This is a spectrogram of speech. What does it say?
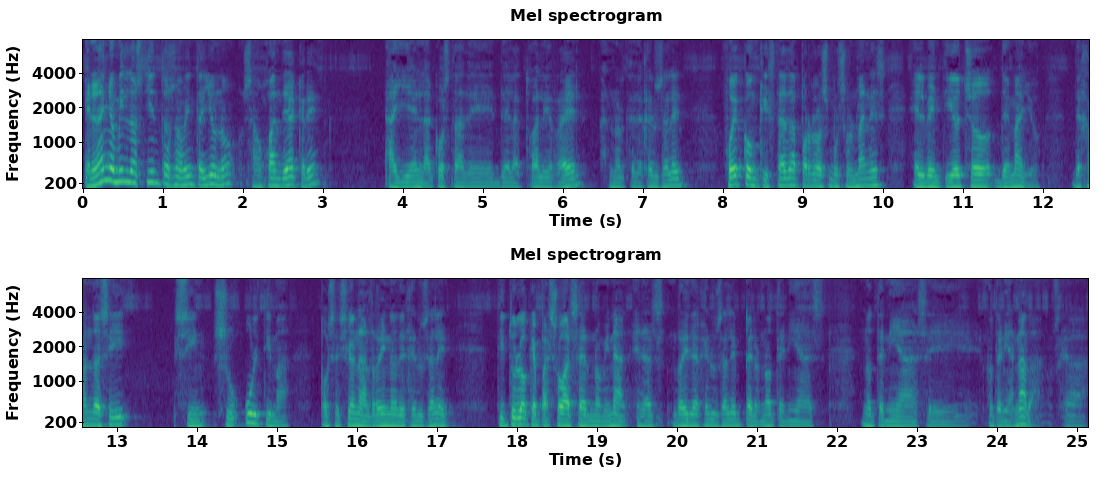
En el año 1291, San Juan de Acre, allí en la costa de, del actual Israel, al norte de Jerusalén, fue conquistada por los musulmanes el 28 de mayo, dejando así sin su última posesión al reino de Jerusalén, título que pasó a ser nominal. Eras rey de Jerusalén, pero no tenías no tenías, eh, no tenías nada. O sea,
